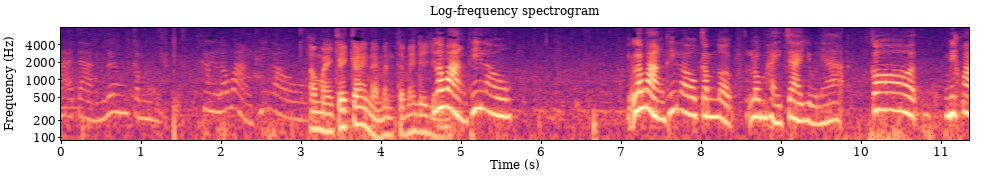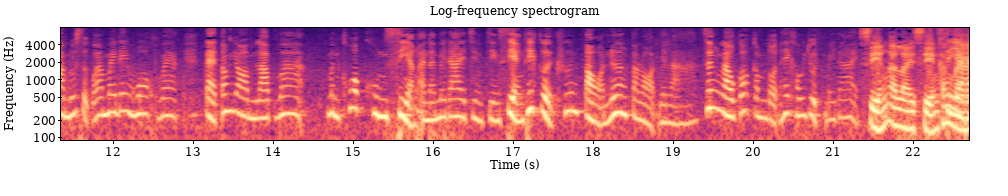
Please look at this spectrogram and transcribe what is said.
พระอาจารย์เรื่องกำหนดคือระหว่างที่เรา เอาไมค์ใกล้ๆหน่อยมันจะไม่ได้ยิน ระหว่างที่เรา ระหว่างที่เรากำหนดลมหายใจอยู่เนี่ย ก็มีความรู้สึกว่าไม่ได้วอกแวก แต่ต้องยอมรับว่ามันควบคุมเสียงอันนั้นไม่ได้จริง ๆ เสียงที่เกิดขึ้นต่อเนื่องตลอดเวลา ซึ่งเราก็กำหนดให้เขาหยุดไม่ได้ เสียงอะไรเสียงข้างในเสียง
